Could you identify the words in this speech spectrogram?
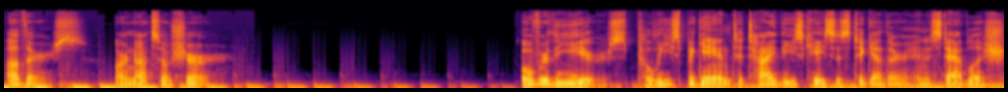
Others are not so sure. Over the years, police began to tie these cases together and establish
